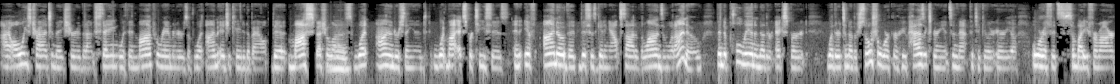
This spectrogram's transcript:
I always try to make sure that I'm staying within my parameters of what I'm educated about, that my specialized, mm-hmm. what I understand, what my expertise is. And if I know that this is getting outside of the lines of what I know, then to pull in another expert whether it's another social worker who has experience in that particular area, or if it's somebody from our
